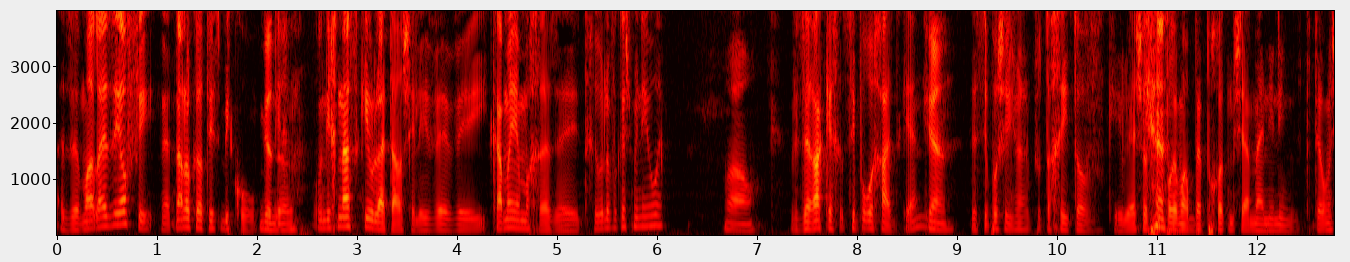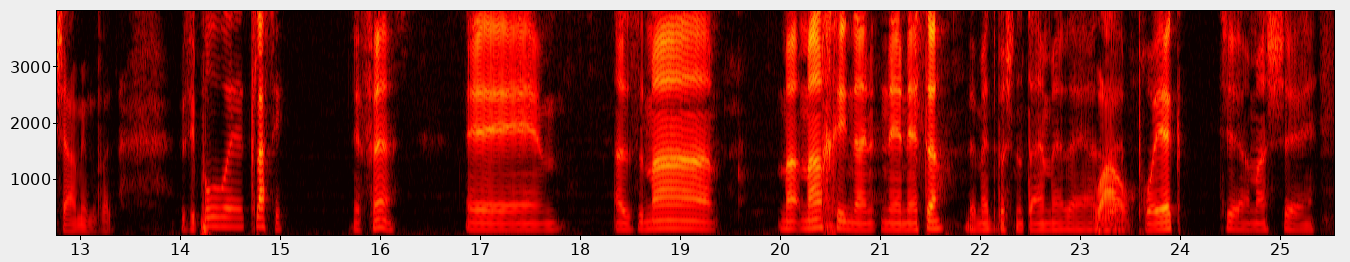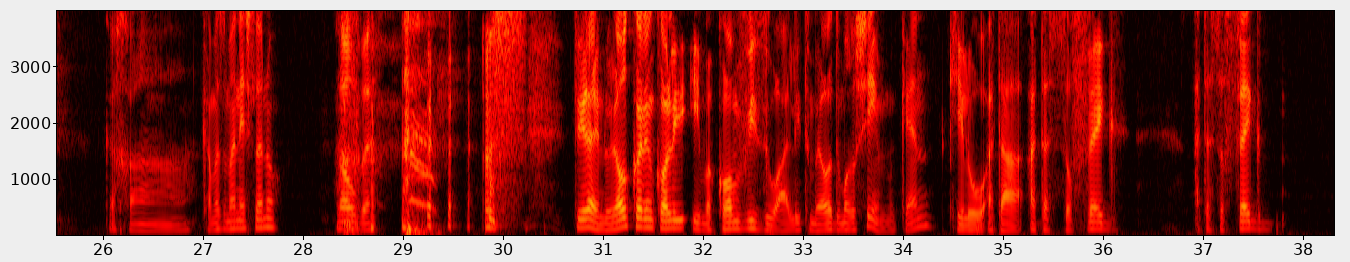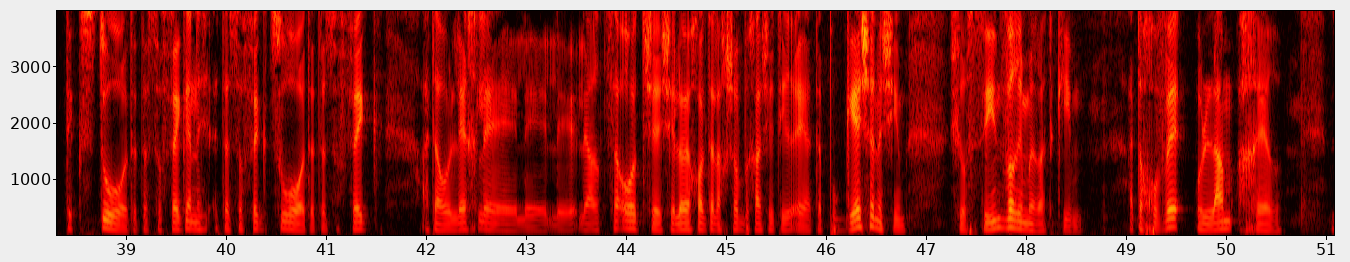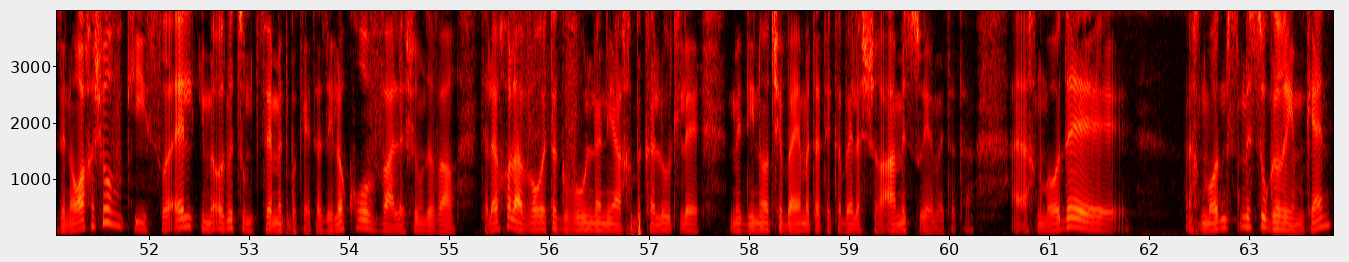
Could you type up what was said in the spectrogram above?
אז הוא אמר לה, איזה יופי, היא נתנה לו כרטיס ביקור. גדול. הוא נכנס כאילו לאתר שלי, וכמה ימים אחרי זה התחילו לבקש ממני איורים. וואו. וזה רק סיפור אחד, כן? כן. זה סיפור שנשמע פשוט הכי טוב. כאילו, יש עוד סיפורים הרבה פחות מעניינים, יותר משעמים, אבל זה סיפור uh, קלאסי. יפה. Uh, אז מה, מה, מה הכי נהנית באמת בשנתיים האלה? וואו. פרויקט שממש uh, ככה... כמה זמן יש לנו? לא הרבה. תראה, ניו יורק קודם כל היא מקום ויזואלית מאוד מרשים, כן? כאילו, אתה, אתה סופג, אתה סופג טקסטורות, אתה סופג, אתה סופג צורות, אתה סופג, אתה הולך ל, ל, ל, להרצאות ש, שלא יכולת לחשוב בכלל שתראה, אתה פוגש אנשים שעושים דברים מרתקים, אתה חווה עולם אחר. זה נורא חשוב, כי ישראל היא מאוד מצומצמת בקטע הזה, היא לא קרובה לשום דבר. אתה לא יכול לעבור את הגבול, נניח, בקלות למדינות שבהן אתה תקבל השראה מסוימת. אתה, אנחנו מאוד, אה, אנחנו מאוד מסוגרים, כן?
